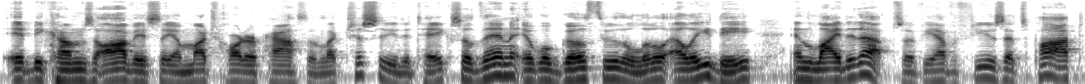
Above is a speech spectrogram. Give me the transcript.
it becomes obviously a much harder path of electricity to take. So then it will go through the little LED and light it up. So if you have a fuse that's popped,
